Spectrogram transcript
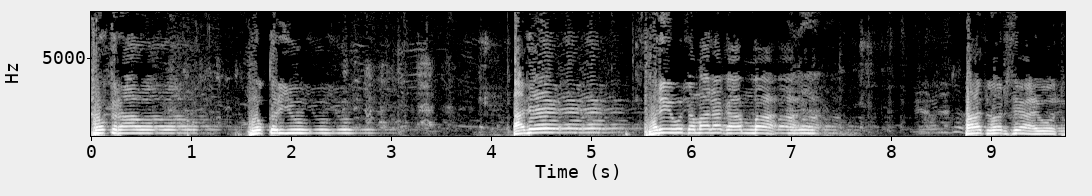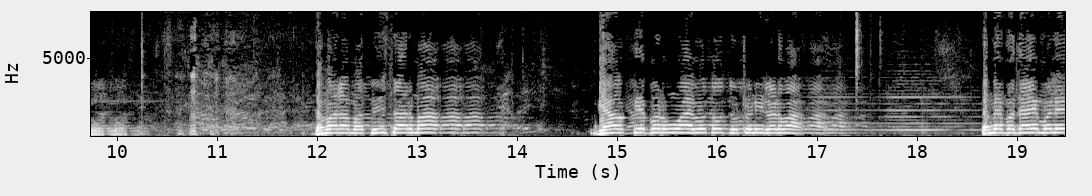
છોકરાઓ છોકરીઓ આજે ફરી હું તમારા ગામમાં પાંચ વર્ષે આવ્યો છું. તમારા મત વિસ્તારમાં ગયા વખતે પણ હું આવ્યો હતો ચૂંટણી લડવા. તમે બધાએ મને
